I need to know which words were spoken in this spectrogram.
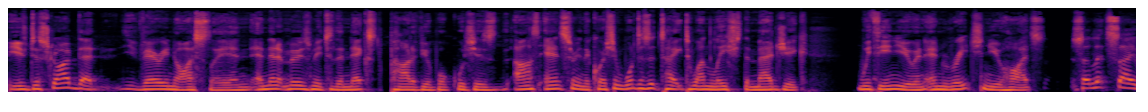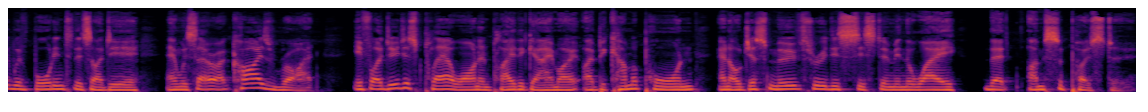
You've described that very nicely. And, and then it moves me to the next part of your book, which is ask, answering the question what does it take to unleash the magic within you and, and reach new heights. So let's say we've bought into this idea and we say, all right, Kai's right. If I do just plow on and play the game, I, I become a pawn and I'll just move through this system in the way that I'm supposed to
